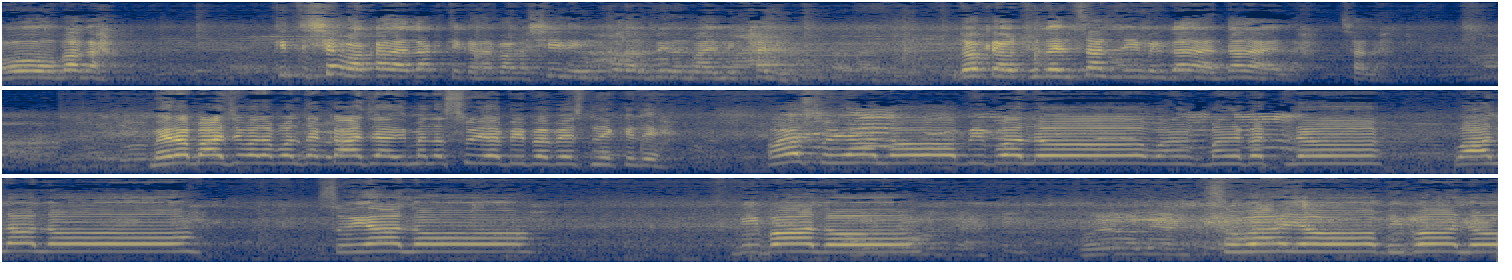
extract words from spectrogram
हो बघा. किती सेवा करायला लागते का बघा, शिरी परत बिरं बाई मी खाली. डोक्यावर ठुलाईन चालली मी गळा, दळायला. चला. मेरा बाजू वाला बोलता का जा मला सुया बिबा बेचने के लिए सुया लो, बिबा लो मनगटलं वालो लो. सुया लो, बिबा लो. सुबह बिबो लो.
